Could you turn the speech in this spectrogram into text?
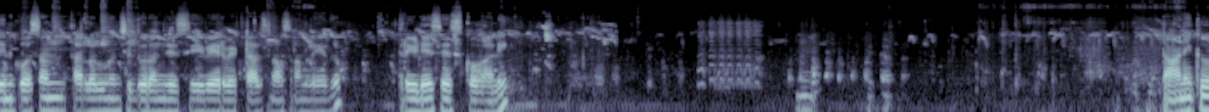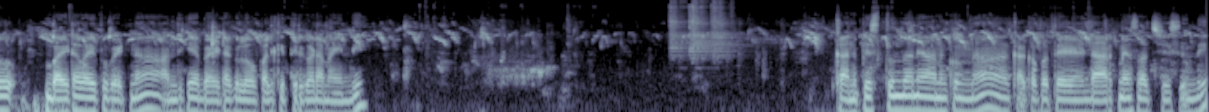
దీనికోసం తలల నుంచి దూరం చేసి వేరు పెట్టాల్సిన అవసరం లేదు. త్రీ డేస్ వేసుకోవాలి. టానిక్ బయట వైపు పెట్టిన అందుకే బయటకు లోపలికి తిరగడం అయింది. కనిపిస్తుందని అనుకున్నా కాకపోతే డార్క్నెస్ వచ్చేసింది.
